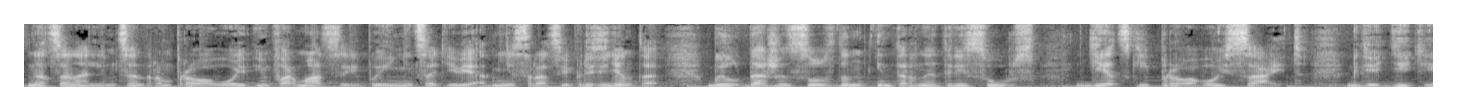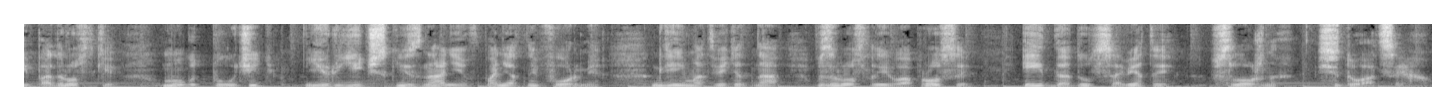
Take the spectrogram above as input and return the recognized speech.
Национальным центром правовой информации по инициативе администрации президента был даже создан интернет-ресурс «Детский правовой сайт», где дети и подростки могут получить юридические знания в понятной форме, где им ответят на взрослые вопросы и дадут советы в сложных ситуациях.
